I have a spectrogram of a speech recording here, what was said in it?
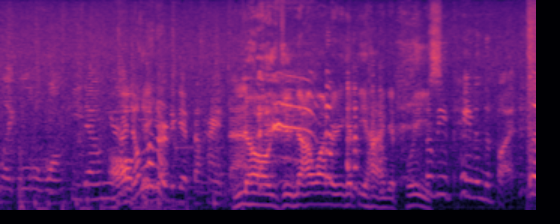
like a little wonky down here. I don't Okay. want her to get behind that. No, do not want her to get behind it, It'll please. be a pain in the butt. So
